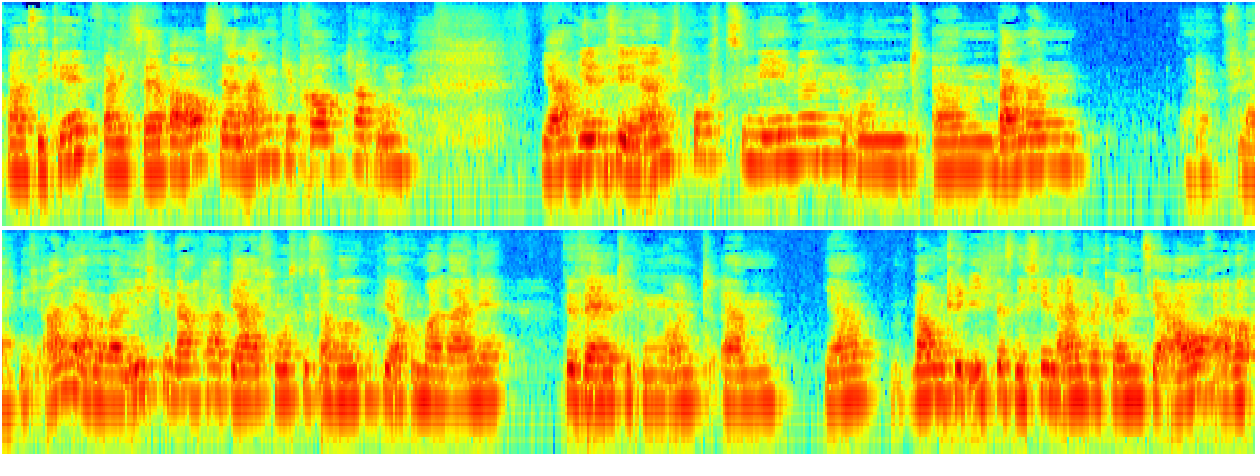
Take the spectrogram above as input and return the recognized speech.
quasi gibt, weil ich selber auch sehr lange gebraucht habe, um ja, Hilfe in Anspruch zu nehmen und ähm, weil man, oder vielleicht nicht alle, aber weil ich gedacht habe, ja, ich muss das aber irgendwie auch immer alleine bewältigen und ähm, ja, warum kriege ich das nicht hin? Andere können es ja auch, aber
